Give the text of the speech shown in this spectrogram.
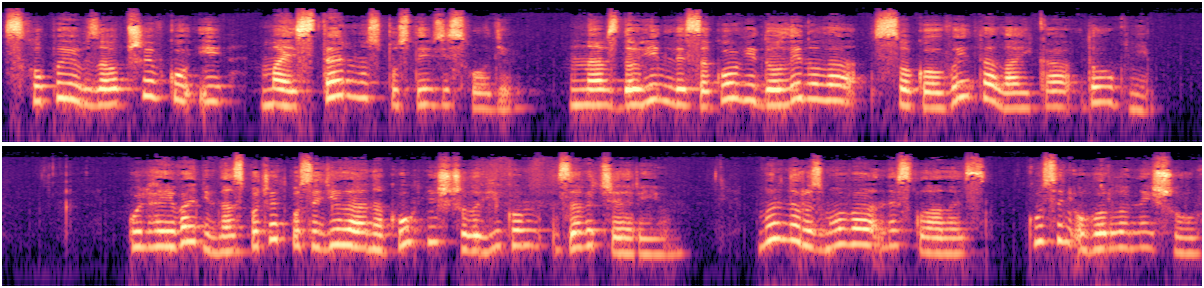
схопив за обшивку і майстерно спустив зі сходів. Навздогін лисакові долинула соковита лайка довбні. Ольга Іванівна спочатку сиділа на кухні з чоловіком за вечерею. Мирна розмова не склалась, кусень у горло не йшов.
